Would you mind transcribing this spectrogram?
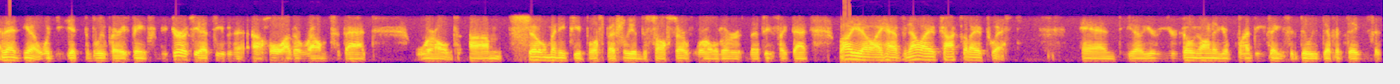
and then you know when you get the blueberries being from New Jersey, that's even a, a whole other realm to that world. Um, so many people, especially in the soft serve world or the things like that. Well, you know, I have vanilla, I have chocolate, I have twist, and you know, you're you're going on and you're blending things and doing different things, and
